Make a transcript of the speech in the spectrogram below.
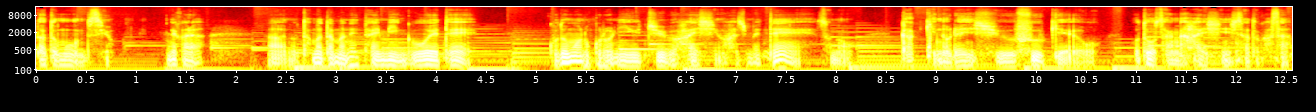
だと思うんですよ。だからあのたまたまねタイミングを終えて子供の頃に YouTube 配信を始めてその楽器の練習風景をお父さんが配信したとかさ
